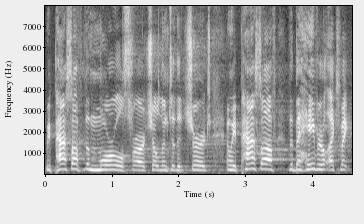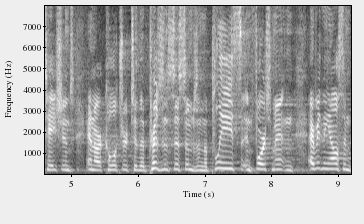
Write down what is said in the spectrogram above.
we pass off the morals for our children to the church, and we pass off the behavioral expectations in our culture to the prison systems and the police, enforcement, and everything else, and,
